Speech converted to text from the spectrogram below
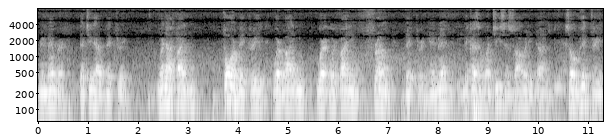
remember that you have victory. We're not fighting for victory. We're fighting. We're we're fighting from victory. Amen. Because of what Jesus has already done. So victory.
